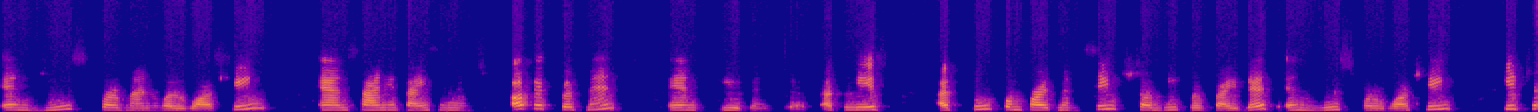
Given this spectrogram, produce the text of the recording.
and used for manual washing and sanitizing of equipment and utensils. At least a two-compartment sink shall be provided and used for washing kitchen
